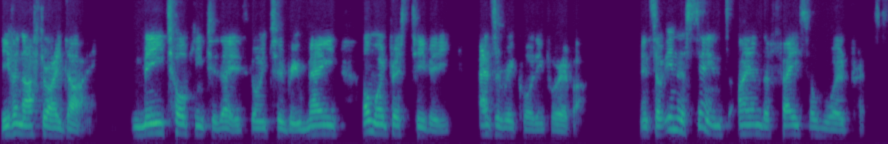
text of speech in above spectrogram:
even after I die, me talking today is going to remain on WordPress TV as a recording forever. And so in a sense, I am the face of WordPress.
